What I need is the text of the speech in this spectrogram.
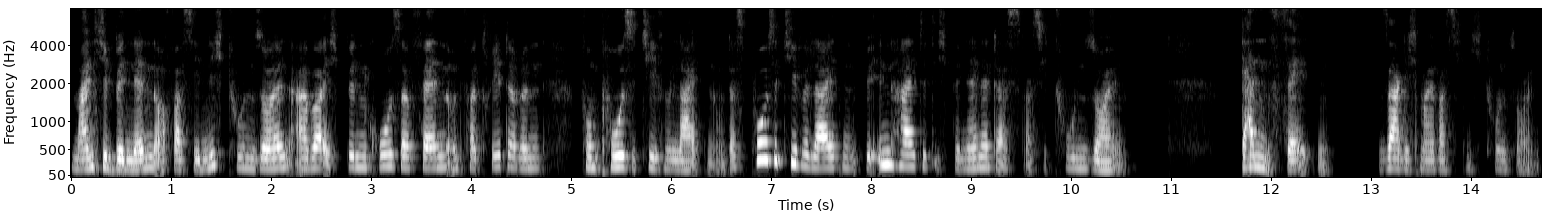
Manche benennen auch, was sie nicht tun sollen, aber ich bin großer Fan und Vertreterin vom positiven Leiten. Und das positive Leiten beinhaltet, ich benenne das, was sie tun sollen. Ganz selten sage ich mal, was sie nicht tun sollen.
